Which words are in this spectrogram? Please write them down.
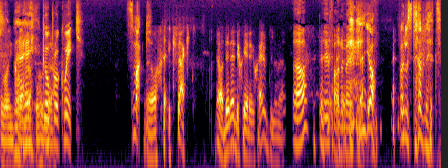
Det var en kamera Nej, på 100. GoPro Quick. Smack! Ja, exakt. Ja, det redigerar jag själv till och med. ja det är fan mig. Ja, fullständigt.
